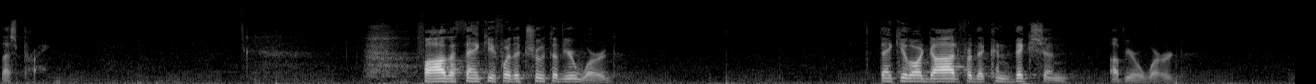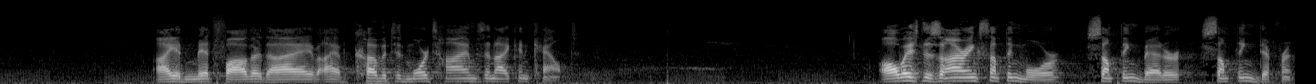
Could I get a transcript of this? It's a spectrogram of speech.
Let's pray. Father, thank you for the truth of your word. Thank you, Lord God, for the conviction of your word. I admit, Father, that I, have coveted more times than I can count. Always desiring something more, something better, something different.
